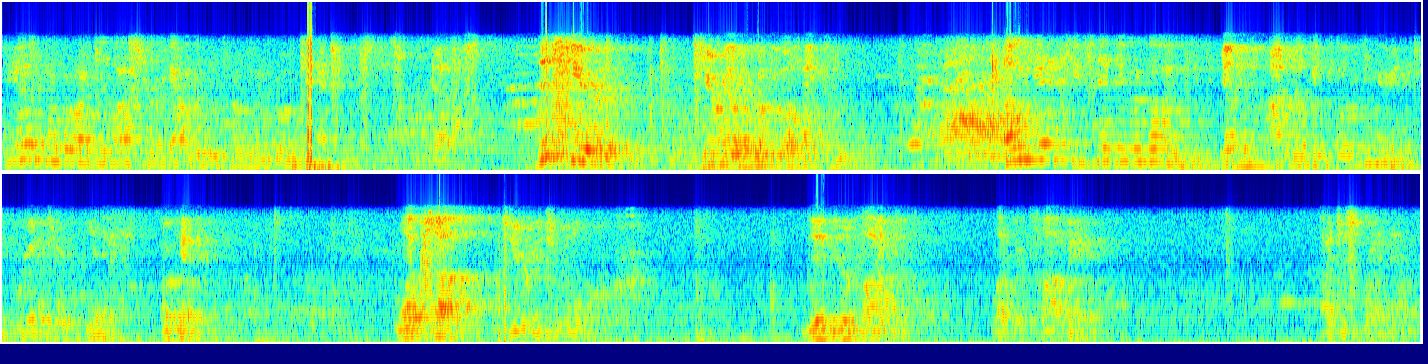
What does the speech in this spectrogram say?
Do you guys remember what I did last year? I got really drunk and I wrote text messages for guys. This year, Jerry, I wrote you a haiku. Oh, yes, you said you were going to. Yep. And I'm looking forward to hearing it. You ready, Jerry? Yes. Okay. What's up, Jerry Jewell? Live your life like a kame. I just ran out.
